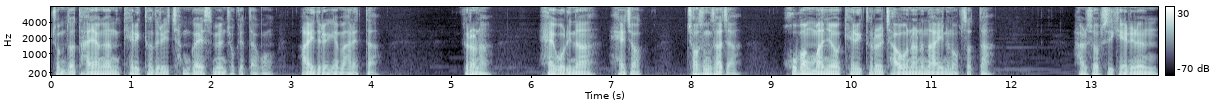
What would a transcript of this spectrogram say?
좀 더 다양한 캐릭터들이 참가했으면 좋겠다고 아이들에게 말했다. 그러나 해골이나 해적, 저승사자, 호박마녀 캐릭터를 자원하는 아이는 없었다. 할 수 없이 게리는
